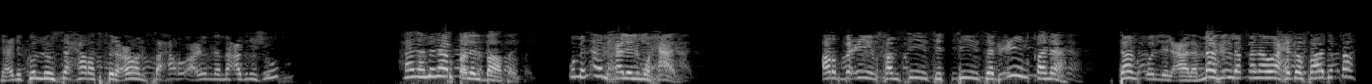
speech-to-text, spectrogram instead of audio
يعني كله سحرة فرعون سحروا أعيننا ما عاد نشوف؟ هذا من أبطل الباطل ومن أمحل المحال. أربعين خمسين ستين سبعين قناة تنقل للعالم. ما في إلا قناة واحدة صادقة.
